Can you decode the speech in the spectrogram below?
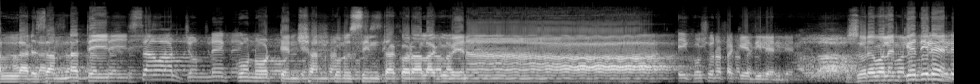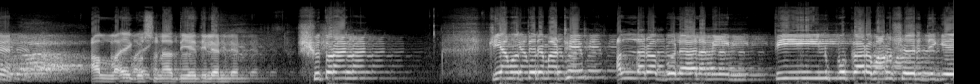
আল্লাহর জান্নাতে যাওয়ার জন্য কোনো টেনশন, কোনো চিন্তা করা লাগবে না। এই ঘোষণাটা কে দিলেন? জোরে বলেন, কে দিলেন? আল্লাহ এই ঘোষণা দিয়ে দিলেন। সুতরাং কিয়ামতের মাঠে আল্লাহ রাব্বুল আলামিন তিন প্রকার মানুষের দিকে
